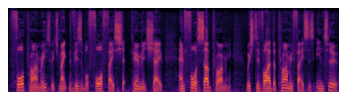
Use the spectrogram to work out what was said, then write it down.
four primaries, which make the visible four face sh- pyramid shape, and four sub-primary, which divide the primary faces in two.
